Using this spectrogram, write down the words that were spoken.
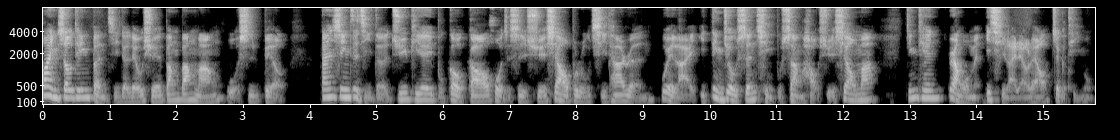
欢迎收听本集的留学帮帮忙，我是 Bill。担心自己的 GPA 不够高，或者是学校不如其他人，未来一定就申请不上好学校吗？今天让我们一起来聊聊这个题目。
